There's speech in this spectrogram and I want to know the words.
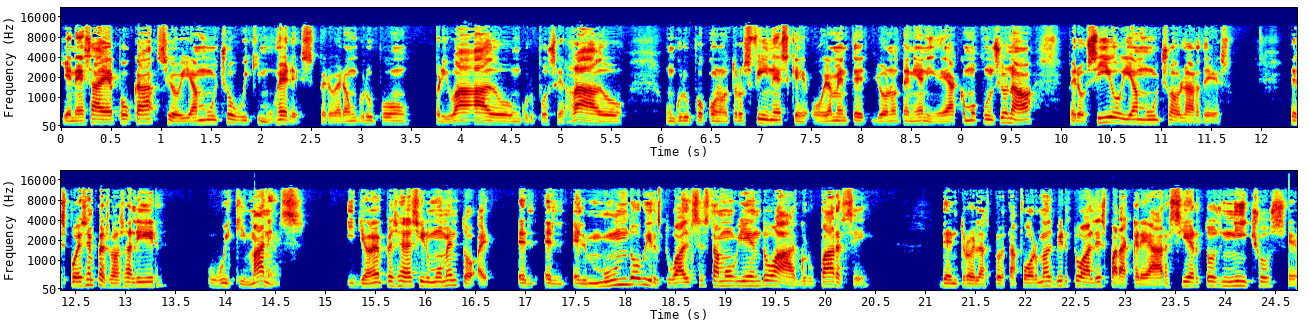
y en esa época se oía mucho Wikimujeres, pero era un grupo privado, un grupo cerrado, un grupo con otros fines que obviamente yo no tenía ni idea cómo funcionaba, pero sí oía mucho hablar de eso. Después empezó a salir Wikimanes, y yo empecé a decir un momento, el, el, el, mundo virtual se está moviendo a agruparse dentro de las plataformas virtuales para crear ciertos nichos eh,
